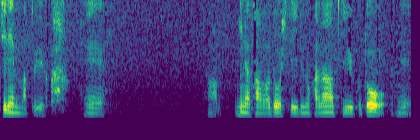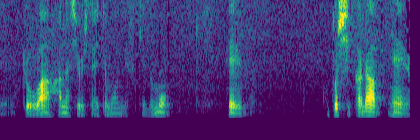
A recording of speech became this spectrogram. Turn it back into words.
ジレンマというか、えー、皆さんはどうしているのかなということを、えー、今日は話をしたいと思うんですけども、えー、今年から、え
